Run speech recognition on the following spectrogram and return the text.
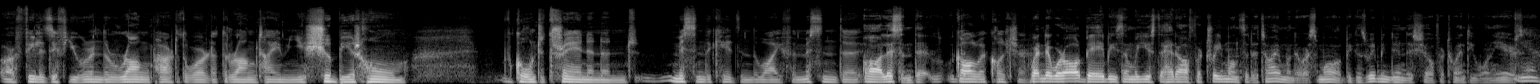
or feel as if you were in the wrong part of the world at the wrong time and you should be at home going to training and missing the kids and the wife and missing the Oh, listen, the, Galway culture? when they were all babies and we used to head off for three months at a time when they were small because we've been doing this show for 21 years Yeah.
